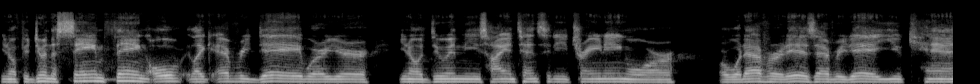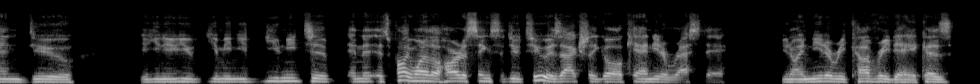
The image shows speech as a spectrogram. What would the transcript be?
you know if you're doing the same thing over like every day where you're you know doing these high intensity training or or whatever it is every day you can do you you you mean you you need to and it's probably one of the hardest things to do too is actually go okay i need a rest day. You know i need a recovery day because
